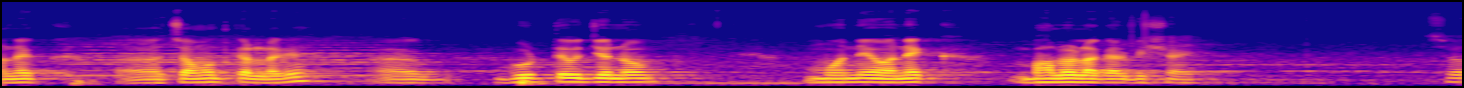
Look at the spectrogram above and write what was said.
অনেক চমৎকার লাগে। ঘুরতেও যেন মনে অনেক ভালো লাগার বিষয়। সো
